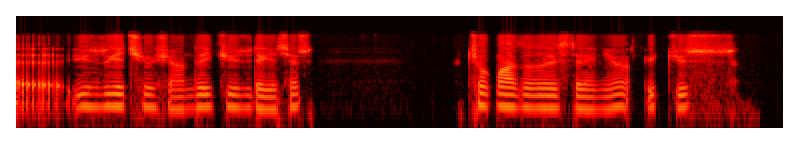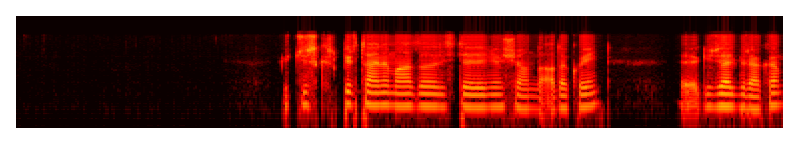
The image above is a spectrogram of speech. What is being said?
Ee, yüzü geçiyor şu anda. 200'ü de geçer. Çok mağazada listeleniyor. 300 341 tane mağazada listeleniyor şu anda Adacoin. Ee, güzel bir rakam.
